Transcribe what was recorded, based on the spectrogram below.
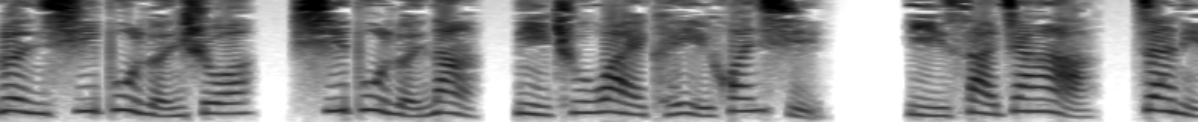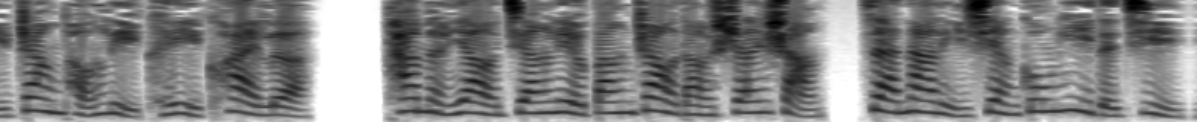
论西布伦说：“西布伦呐，你出外可以欢喜；以撒加啊，在你帐篷里可以快乐。他们要将列邦召到山上，在那里献公义的祭，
